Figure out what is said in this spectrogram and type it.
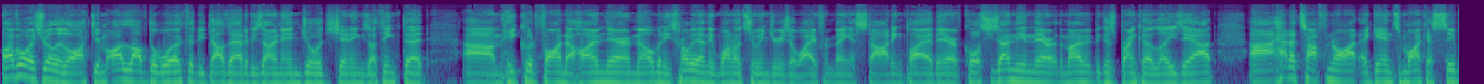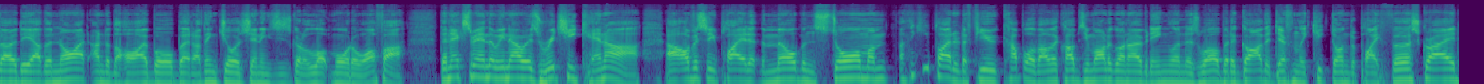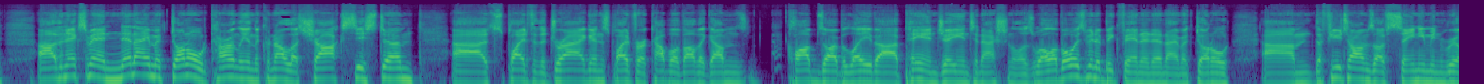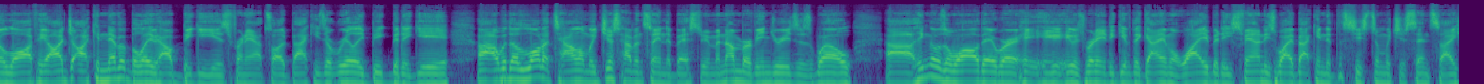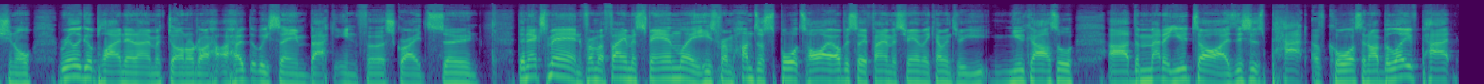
I've always really liked him. I love the work that he does out of his own end, George Jennings. I think that um, he could find a home there in Melbourne. He's probably only one or two injuries away from being a starting player there. Of course, he's only in there at the moment because Brenko Lee's out. Uh, had a tough night against Maika Sivo the other night under the high ball, but I think George Jennings has got a lot more to offer. The next man that we know is Richie Kennar. Uh, obviously played at the Melbourne Storm. Um, I think he played at a few couple of other clubs. He might have gone over to England as well, but a guy that definitely kicked on to play first grade. Uh, the next man, Nene Macdonald, currently in the Cronulla Sharks system. Uh, played for the Dragons, played for a couple of other gums, clubs, I believe, uh, PNG International as well. I've always been a big fan of Nene Macdonald. Um, the few times I've seen him in real life, he, I, I, can never believe how big he is for an outside back. He's a really big bit of gear uh, with a lot of talent. We just haven't seen the best of him. A number of injuries as well. Uh, I think there was a while there where he, he, he, was ready to give the game away, but he's found his way back into the system, which is sensational. Really good player, Nene Macdonald. I, I hope that we see him back in first grade soon. The next man from a famous family, he's from Hunter Sports High, obviously a famous family coming through Newcastle. Uh, the Mata'utias. This is Pat, of course, and I believe Pat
